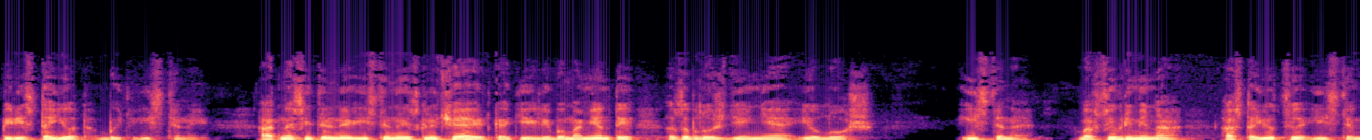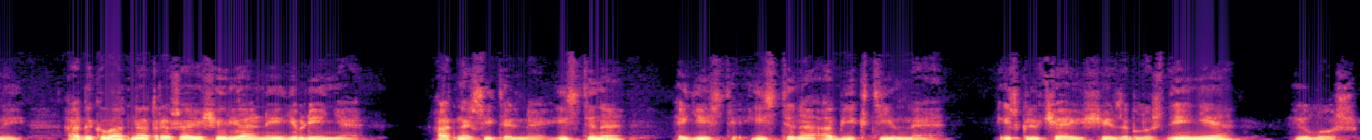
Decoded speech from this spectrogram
перестает быть истиной. Относительная истина исключает какие-либо моменты заблуждения и ложь. Истина во все времена остается истиной, адекватно отражающей реальные явления. Относительная истина есть истина объективная, исключающая заблуждение и ложь.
